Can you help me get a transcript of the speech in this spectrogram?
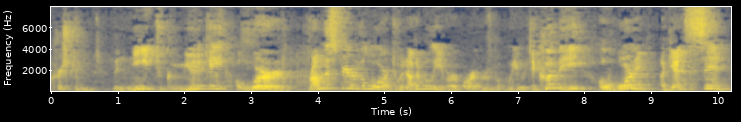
Christian the need to communicate a word from the Spirit of the Lord to another believer or a group of believers. It could be a warning against sin.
